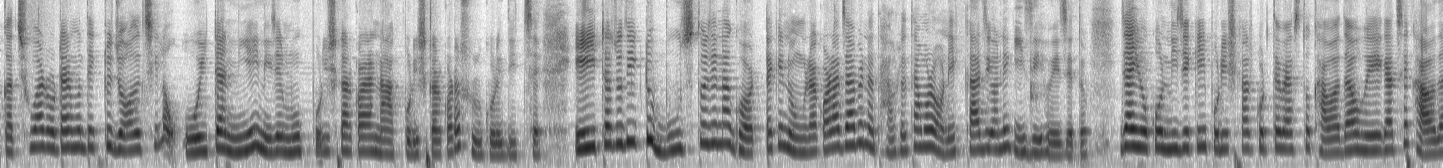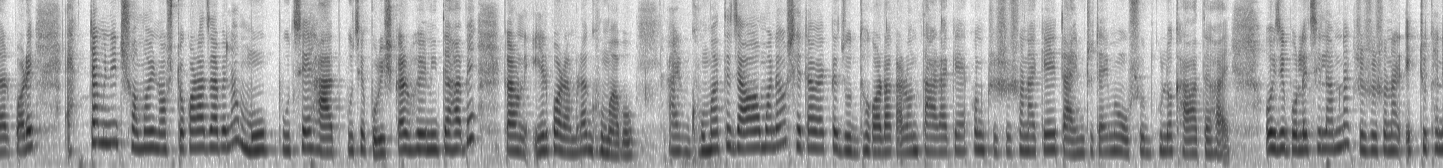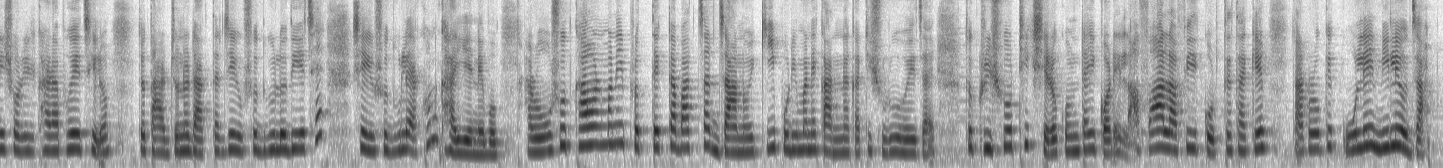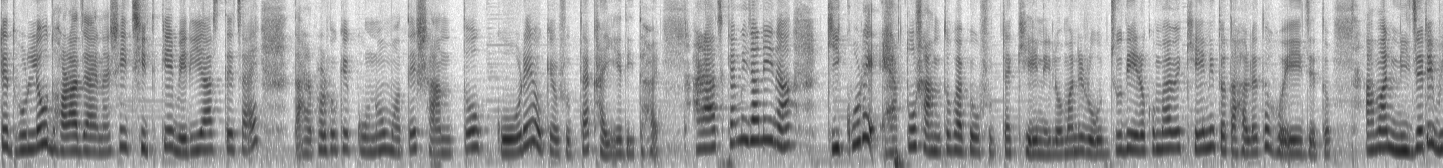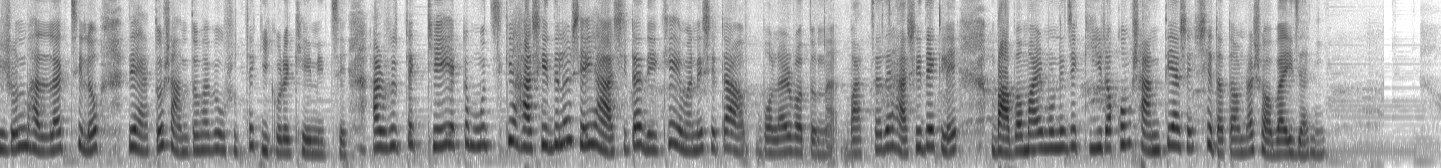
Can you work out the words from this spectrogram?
কাছুয়ার ওটার মধ্যে একটু জল ছিল, ওইটা নিয়েই নিজের মুখ পরিষ্কার করা, নাক পরিষ্কার করা শুরু করে দিচ্ছে। এইটা যদি একটু বুঝতো যে না, ঘরটাকে নোংরা করা যাবে না, তাহলে তো আমার অনেক কাজই অনেক ইজি হয়ে যেত। যাই হোক, ও নিজেকেই পরিষ্কার করতে ব্যস্ত খাওয়া দাওয়া হয়ে গেছে। খাওয়া দাওয়ার পরে একটা মিনিট সময় নষ্ট করা যাবে না, মুখ পুছে, হাত পুছে পরিষ্কার হয়ে নিতে হবে, কারণ এরপর আমরা ঘুমাবো। আর ঘুমাতে যাওয়া মানেও সেটাও একটা যুদ্ধ করা, কারণ তার আগে এখন কৃষ্ণসোনাকে টাইম টু টাইমে ওষুধগুলো খাওয়াতে হয়। ওই যে বলেছিলাম না, কৃষ্ণসোনার একটুখানি শরীর খারাপ হয়েছিল, তো তার জন্য ডাক্তার যে ওষুধগুলো দিয়েছে, সেই ওষুধগুলো এখন খাইয়ে নেব। আর ওষুধ খাওয়ার মানে প্রত্যেকটা বাচ্চার জানোই কী পরিমাণে কান্নাকাটি শুরু হয়ে যায়। তো কৃষও ঠিক সেরকমটাই করে, লাফালাফি করতে থাকে। তারপর ওকে কোলে নিলেও, জাপটে ধরলেও ধরা যায় না, সেই ছিটকে বেরিয়ে আসতে চায়। তারপর ওকে কোনো মতে শান্ত করে ওকে ওষুধটা খাইয়ে দিতে হয়। আর আজকে আমি জানি না কি করে এত শান্তভাবে ওষুধটা খেয়ে নিল। মানে রোজ যদি এরকমভাবে খেয়ে নিত তাহলে তো হয়েই যেত। আমার নিজেরই ভীষণ ভালো লাগছিল যে এত শান্তভাবে ওষুধটা কি করে খেয়ে নিচ্ছে। আর ওষুধটা খেয়ে একটা মুচকি হাসি দিল, সেই হাসিটা দেখে মানে সেটা বলার মতন না। বাচ্চাদের হাসি দেখলে বাবা মায়ের মনে যে কী রকম শান্তি আসে, সেটা তো আমরা সবাই জানি।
